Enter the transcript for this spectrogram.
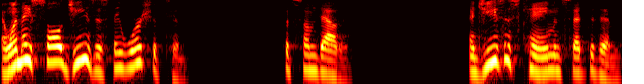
And when they saw Jesus, they worshipped him, but some doubted. And Jesus came and said to them,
